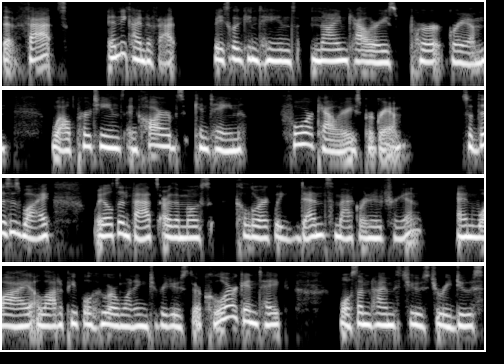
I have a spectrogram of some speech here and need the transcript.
that fats, any kind of fat, basically contains nine calories per gram, while proteins and carbs contain four calories per gram. So, this is why oils and fats are the most calorically dense macronutrient, and why a lot of people who are wanting to reduce their caloric intake will sometimes choose to reduce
